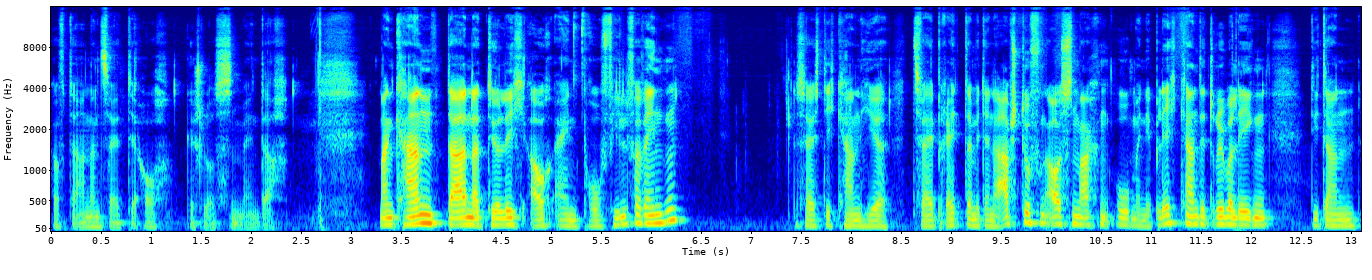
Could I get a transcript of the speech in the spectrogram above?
auf der anderen Seite auch geschlossen, mein Dach. Man kann da natürlich auch ein Profil verwenden. Das heißt, ich kann hier zwei Bretter mit einer Abstufung außen machen, oben eine Blechkante drüber legen, die dann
